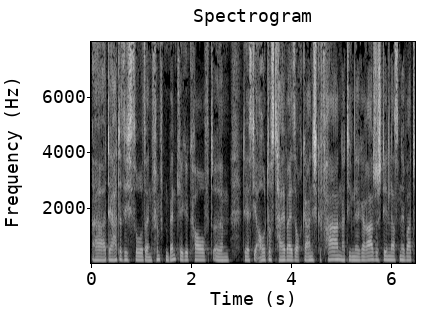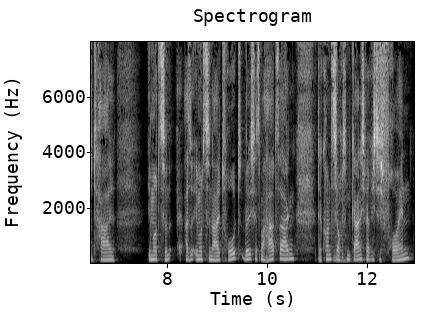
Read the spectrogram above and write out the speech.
äh, der hatte sich so seinen fünften Bentley gekauft. Ähm, der ist die Autos teilweise auch gar nicht gefahren, hat die in der Garage stehen lassen. Der war total emotion, also emotional tot, will ich jetzt mal hart sagen. Der konnte sich auch gar nicht mehr richtig freuen.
